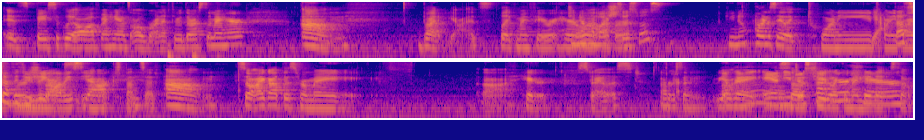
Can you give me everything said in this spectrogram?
it's basically all off my hands, I'll run it through the rest of my hair. Um, but yeah, it's like my favorite hair Do you know how much ever. this was? Do you know? I want to say like 20, Yeah, 25, that stuff is usually bucks. obviously yeah. more expensive. Um, so I got this from my uh, hair stylist person. Yeah. Okay, and you So just got your hair. it. So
